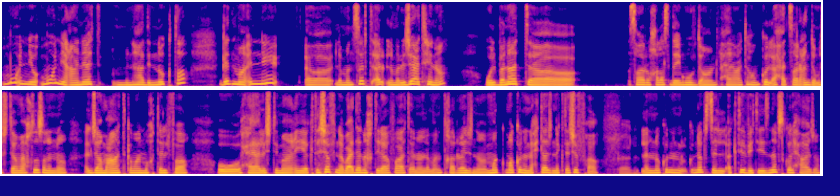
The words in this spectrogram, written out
مو إني مو إني عانيت من هذه النقطة قد ما إني آه لما صرت أر... لما رجعت هنا والبنات آه صاروا خلاص they moved on في حياتهم. كل أحد صار عنده مجتمع خصوصا إنه الجامعات كمان مختلفة والحياة الاجتماعية. اكتشفنا بعدين اختلافاتنا لما تخرجنا. ما, ما كنا نحتاج نكتشفها فعلا. لأنه كنا نفس الأكتيفيتيز نفس كل حاجة.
